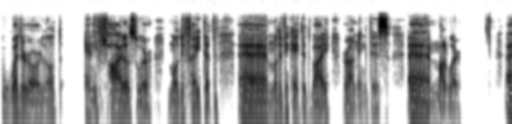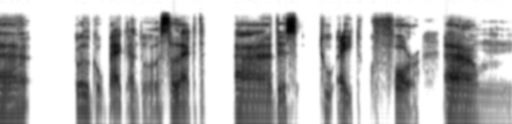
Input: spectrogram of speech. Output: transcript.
whether or not any files were modified, uh, modified by running this uh, malware. Uh, we'll go back and we'll select uh, this 284 um,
